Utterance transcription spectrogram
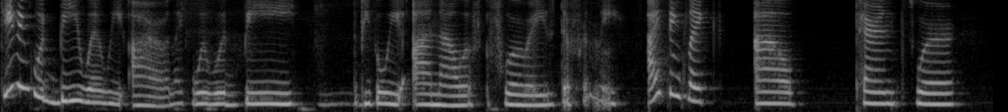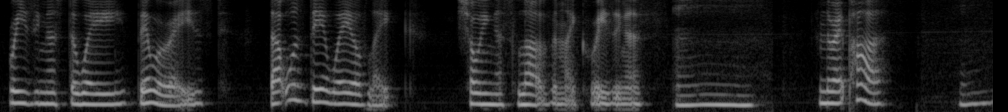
do you think would be where we are? Like we would be the people we are now if, if we were raised differently? I think like our parents were raising us the way they were raised. That was their way of like showing us love and like raising us mm. In the right path. Mm-hmm.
